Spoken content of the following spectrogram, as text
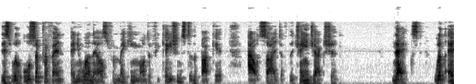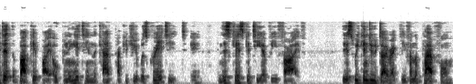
This will also prevent anyone else from making modifications to the bucket outside of the change action. Next, we'll edit the bucket by opening it in the CAD package it was created in, in this case CATIA V5. This we can do directly from the platform.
